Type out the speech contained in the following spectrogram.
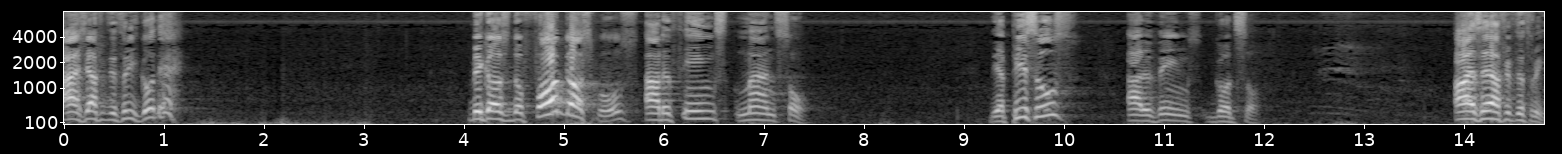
Isaiah 53, go there. Because the four gospels are the things man saw. The epistles are the things God saw. Isaiah 53.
